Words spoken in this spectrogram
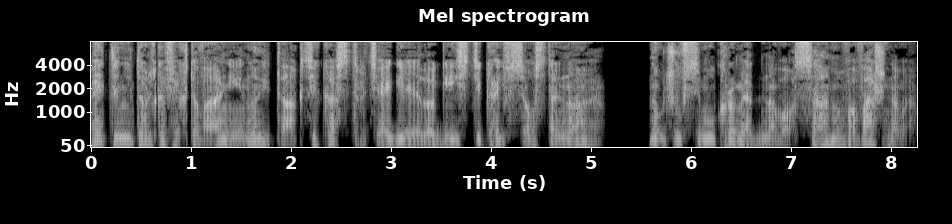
Это не только фехтование, но и тактика, стратегия, логистика и все остальное. Научу всему, кроме одного, самого важного.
